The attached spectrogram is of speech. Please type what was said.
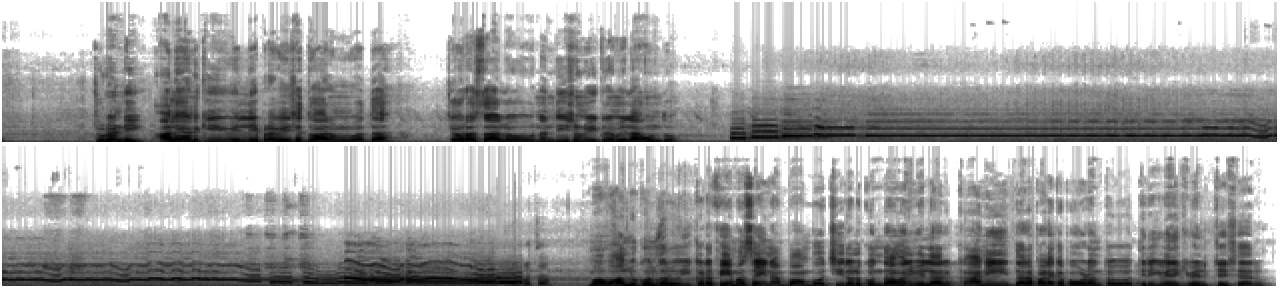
చూడండి ఆలయానికి వెళ్ళే ప్రవేశ ద్వారం వద్ద చౌరస్తాలో నందీశుని విగ్రహం ఎలా ఉందో. తర్వాత మా వాళ్ళు కొందరు ఇక్కడ ఫేమస్ అయిన బాంబో చీరలు కొందామని వెళ్ళారు కానీ ధర పడకపోవడంతో తిరిగి వెనక్కి వెళ్ళి చేశారు.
